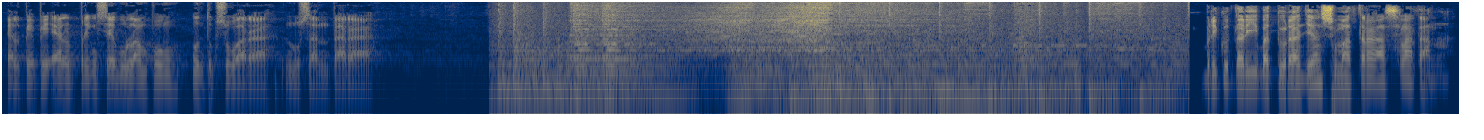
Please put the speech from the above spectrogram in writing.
LPPL Pringsewu Lampung untuk Suara Nusantara. Berikut dari Batu Raja, Sumatera Selatan.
